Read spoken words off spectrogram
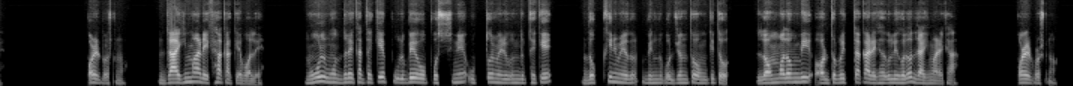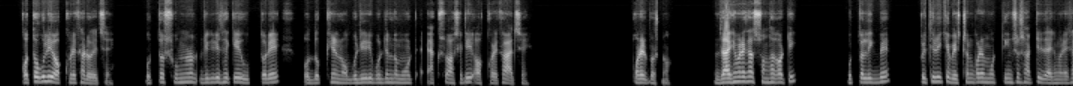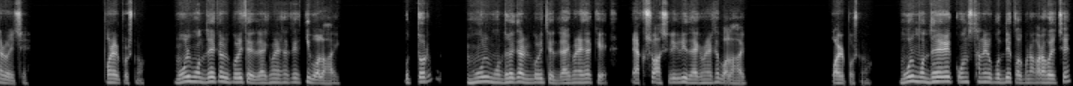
পরের প্রশ্ন, দ্রাঘিমা রেখা কাকে বলে? মূল মধ্যরেখা থেকে পূর্বে ও পশ্চিমে উত্তর মেরুবিন্দু থেকে দক্ষিণ মেরুবিন্দু পর্যন্ত অঙ্কিত লম্বালম্বী অর্ধবৃত্তাকার রেখাগুলি হলো দ্রাঘিমা রেখা। পরের প্রশ্ন, কতগুলি অক্ষরেখা রয়েছে? উত্তর শূন্য ডিগ্রি থেকে উত্তরে ও দক্ষিণে নব্বই ডিগ্রি পর্যন্ত মোট একশো আশিটি অক্ষরেখা আছে। পরের প্রশ্ন, দ্রাঘিমা রেখার সংখ্যা কটি? উত্তর লিখবে, পৃথিবীকে বেষ্টন করে মোট তিনশো ষাটটি দ্রাঘিমা রেখা রয়েছে। পরের প্রশ্ন, মূল মধ্যরেখার বিপরীতে দ্রাঘিমা রেখাকে কি বলা হয়? উত্তর, মূল মধ্যরেখার বিপরীতে দ্রাঘিমা রেখাকে একশো আশি ডিগ্রি দ্রাঘিমা রেখা বলা হয়। পরের প্রশ্ন। মূল মধ্যরেখাকে কোন স্থানের উপর দিয়ে কল্পনা করা হয়েছে?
